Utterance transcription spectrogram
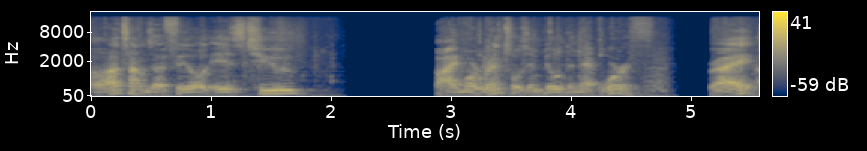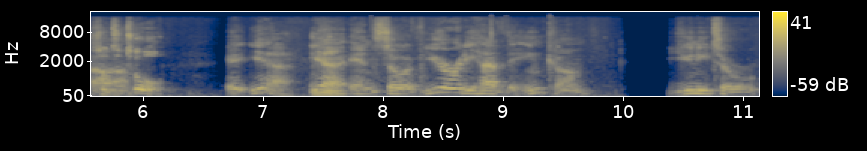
a lot of times I feel is to buy more rentals and build the net worth, right? So it's Um, a tool. it- yeah, yeah. And so if you already have the income, you need to.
